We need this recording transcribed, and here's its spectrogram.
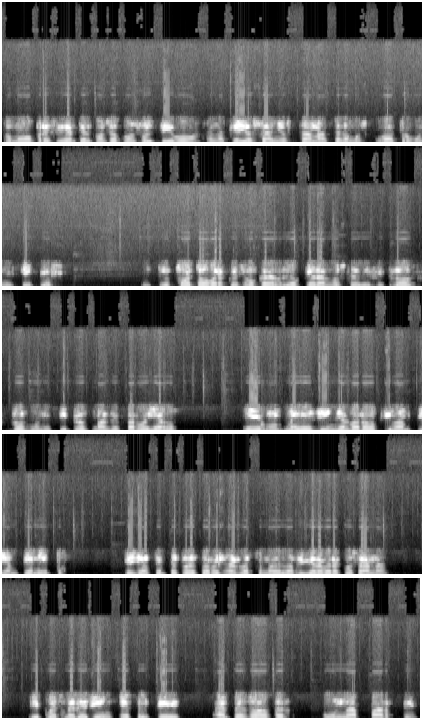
como presidente del Consejo Consultivo, en aquellos años, nada más éramos cuatro municipios sobre todo Veracruz y Boca del Río, que eran los, dos municipios más desarrollados, y Medellín y Alvarado que iban pian pianito, que ya se empezó a desarrollar la zona de la Riviera Veracruzana, y pues Medellín es el que ha empezado a hacer una parte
